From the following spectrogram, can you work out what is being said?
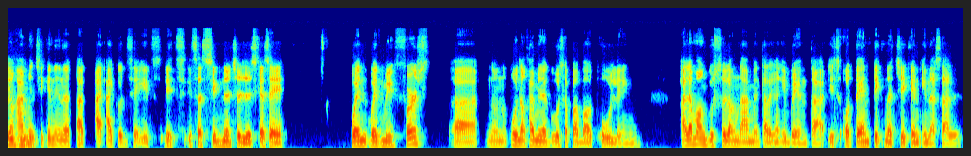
Yung mm-hmm. aming chicken inasal, I, I could say it's it's it's a signature dish kasi when when we first uh, nung unang kami nag-uusap about uling, alam mo ang gusto lang namin talagang ibenta is authentic na chicken inasal.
